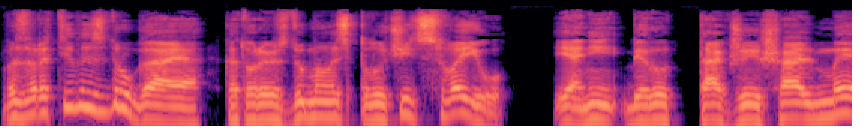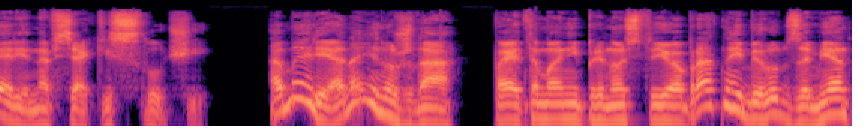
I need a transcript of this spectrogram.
возвратилась другая, которая вздумалась получить свою, и они берут также и шаль Мэри на всякий случай. А Мэри она не нужна, поэтому они приносят ее обратно и берут взамен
